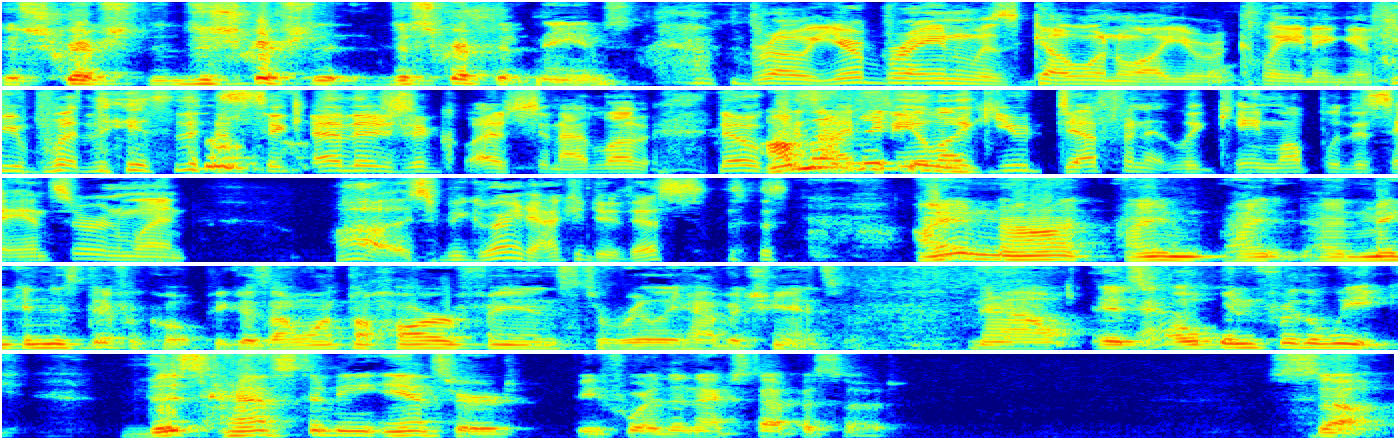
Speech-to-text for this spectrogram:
description description descriptive names. Bro, your brain was going while you were cleaning. If you put these this together is your question, I love it. No, because I making- feel like you definitely came up with this answer and went, "Oh, this would be great. I could do this." I am not. I'm. I, I'm making this difficult because I want the horror fans to really have a chance. Now it's Yeah. open for the week. This has to be answered before the next episode. So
